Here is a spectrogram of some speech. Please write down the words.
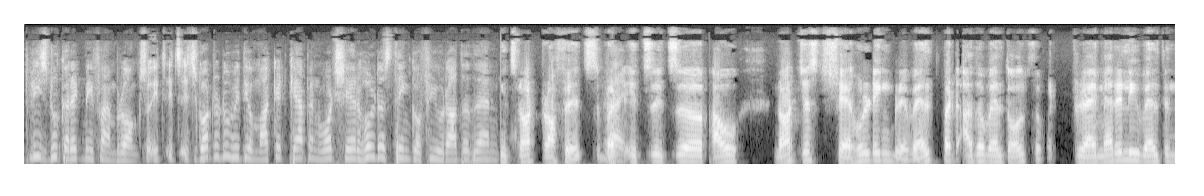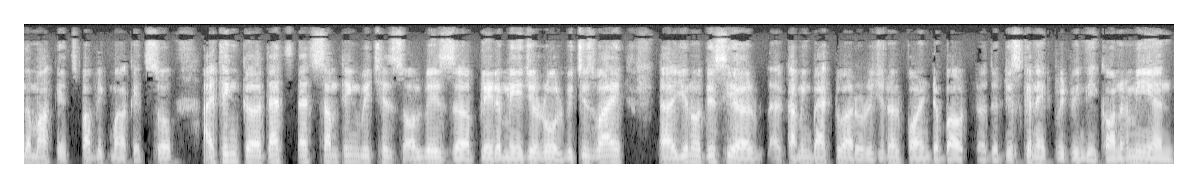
please do correct me if I'm wrong. So it's, it's it's got to do with your market cap and what shareholders think of you rather than. It's not profits, but right. it's it's uh, how not just shareholding wealth, but other wealth also, but primarily wealth in the markets, public markets. So I think uh, that's that's something which has always uh, played a major role, which is why uh, you know this year, uh, coming back to our original point about uh, the disconnect between the economy and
